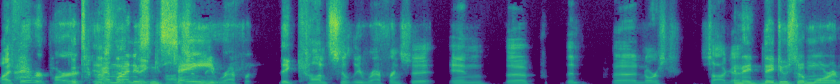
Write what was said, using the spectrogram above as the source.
My favorite part the timeline they is insane. refer- they constantly reference it in the the uh, Norse saga. and they they do so more in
